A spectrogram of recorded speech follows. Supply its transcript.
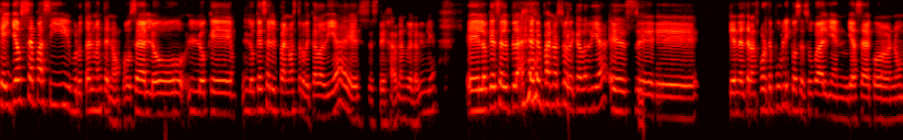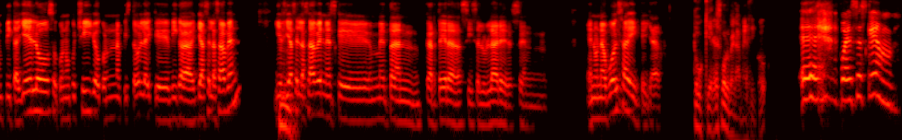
Que yo sepa así brutalmente no. O sea, lo, lo, que, lo que es el pan nuestro de cada día es, este, hablando de la Biblia, eh, lo que es el, el, pan nuestro de cada día es sí. Que en el transporte público se suba alguien, ya sea con un picayelos o con un cuchillo o con una pistola y que diga, ya se la saben. Y el mm. ya se la saben es que metan carteras y celulares en, en una bolsa y que ya. ¿Tú quieres volver a México? Eh, pues es que mm,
